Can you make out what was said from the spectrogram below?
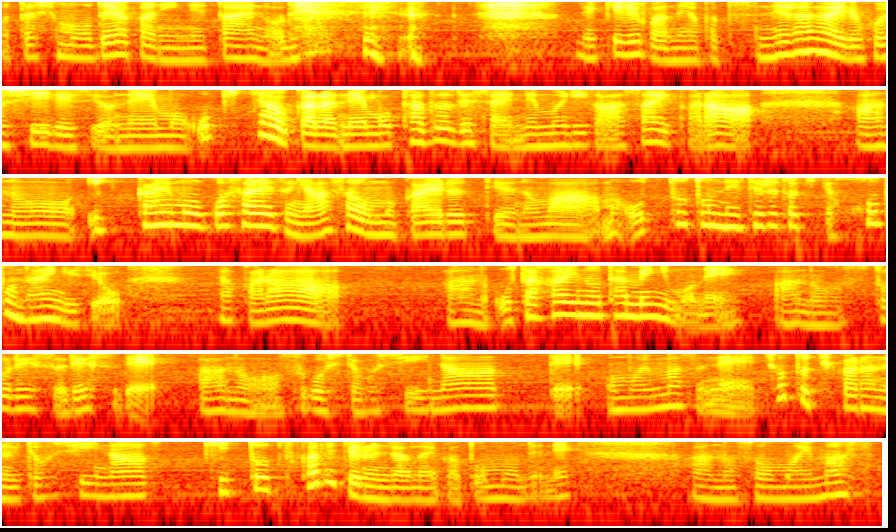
私も穏やかに寝たいので できればねやっぱつねらないでほしいですよね。もう起きちゃうからねもうただでさえ眠りが浅いからあの一回も起こされずに朝を迎えるっていうのは、まあ、夫と寝てる時ってほぼないんですよ。だからあのお互いのためにもねあのストレスレスであの過ごしてほしいなって思いますね。ちょっと力抜いてほしいなきっと疲れてるんじゃないかと思うんでね。あのそう思います。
